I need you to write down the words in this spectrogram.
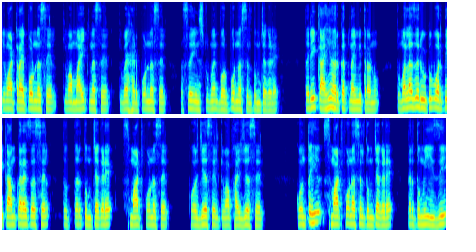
किंवा ट्रायपॉड नसेल किंवा माईक नसेल किंवा हेडफोन नसेल असे इन्स्ट्रुमेंट भरपूर नसेल तुमच्याकडे तरी काही हरकत नाही मित्रांनो. तुम्हाला जर यूट्यूबवरती काम करायचं असेल तर तर तुमच्याकडे स्मार्टफोन असेल फोर जी असेल किंवा फाय जी असेल कोणतंही स्मार्टफोन असेल तुमच्याकडे तर तुम्ही इझी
